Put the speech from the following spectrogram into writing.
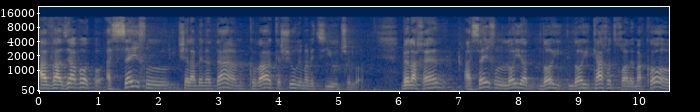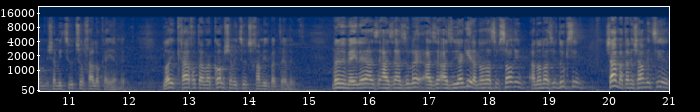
אבל זה עבוד פה. השכל של הבן אדם כבר קשור עם המציאות שלו. ולכן השכל לא, י... לא, לא ייקח אותך למקום שהמציאות שלך לא קיימת. לא ייקח אותך למקום שהמציאות שלך מתבטלת. וממילא אז, אז, אז, אז, אז, אז הוא יגיד, אני לא נוסיף סורים, אני לא נוסיף דוקסים. שם אתה נשאר מציאות.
